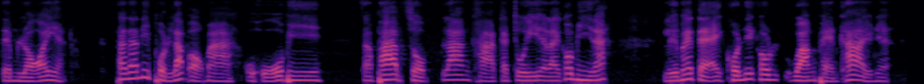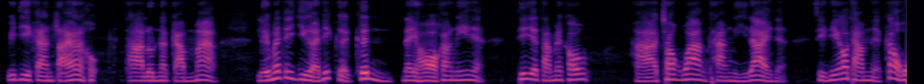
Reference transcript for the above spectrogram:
เต็มร้อยอะทั้งนั้นที่ผลลัพธ์ออกมา โอ้โห มีสภาพศพร่างขาดกระจุยอะไรก็มีนะ หรือแม้แต่ไอคนที่เขาวางแผนฆ่าอยู่เนี่ย วิธีการตายก็ทารุณกรรมมาก หรือแม้แต่เหยื่อที่เกิดขึ้นในฮอครั้งนี้เนี่ย ที่จะทำให้เขาหาช่องว่างทางหนีได้เนี่ย สิ่งที่เขาทำเนี่ยก็โห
